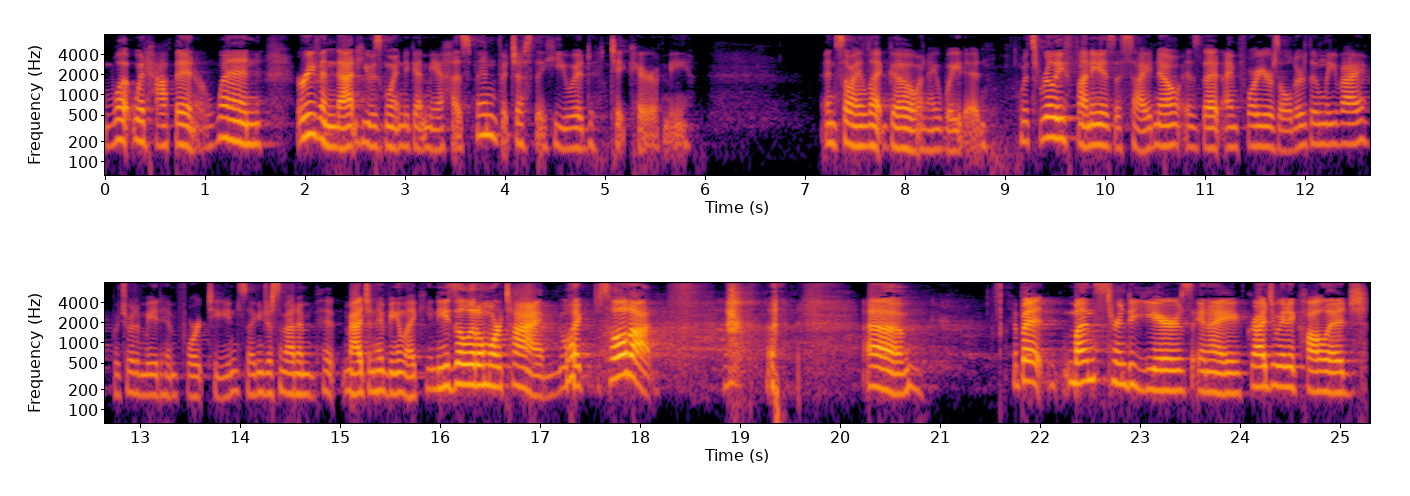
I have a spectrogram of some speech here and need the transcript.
what would happen or when, or even that he was going to get me a husband, but just that he would take care of me. And so I let go and I waited. What's really funny as a side note is that I'm four years older than Levi, which would have made him 14. So I can just imagine, him being like, he needs a little more time. Like, just hold on. um, but months turned to years, and I graduated college.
